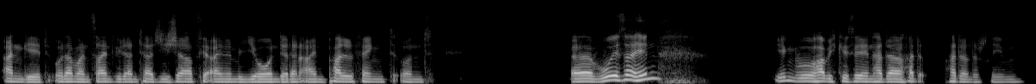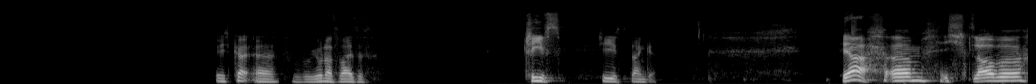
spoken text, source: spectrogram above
angeht. Oder man signed wieder einen Taji Sharp für eine Million, der dann einen Pall fängt und äh, wo ist er hin? Irgendwo habe ich gesehen, hat er, hat, hat er unterschrieben. Ich kann, äh, Jonas weiß es. Chiefs. Chiefs, danke. Ja, ähm, ich glaube,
